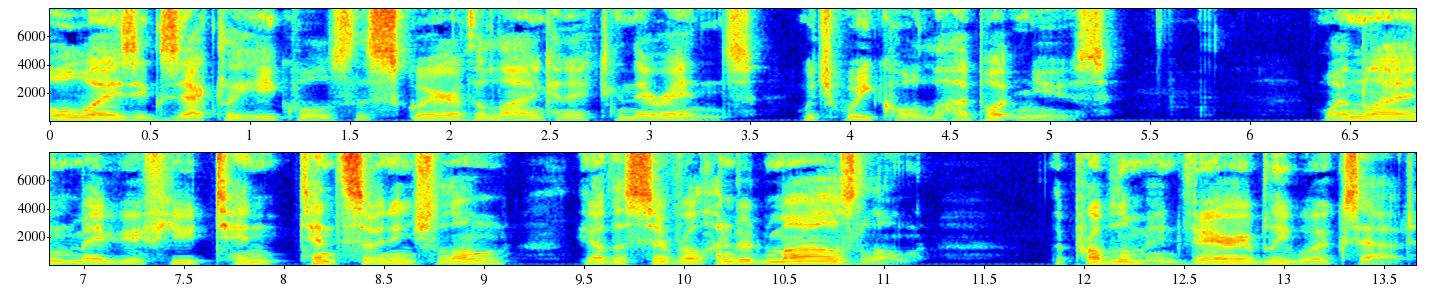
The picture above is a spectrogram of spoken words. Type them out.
always exactly equals the square of the line connecting their ends, which we call the hypotenuse. One line may be a few ten tenths of an inch long, the other several hundred miles long. The problem invariably works out,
